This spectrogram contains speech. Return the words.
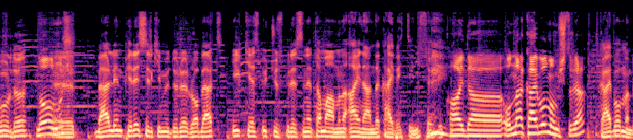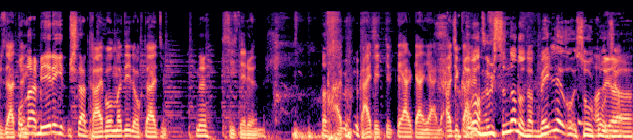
Vurdu. Ne olmuş? Ee, Berlin Pire Sirki Müdürü Robert ilk kez 300 piresini tamamını aynı anda kaybettiğini söyledi. Hayda. Onlar kaybolmamıştır ya. Kaybolmamış zaten. Onlar bir yere gitmişler. Kaybolma değil Oktay'cım. Ne? Sizlere ömür. Ay, Kaybettik derken yani acı Ama kaybettik. hırsından o da belli o soğuk Hadi olacak. ya.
